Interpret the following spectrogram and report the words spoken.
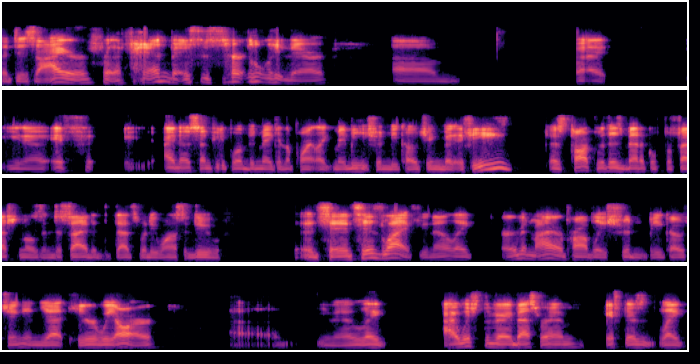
the desire for the fan base is certainly there. Um, but you know, if I know some people have been making the point like maybe he shouldn't be coaching, but if he has talked with his medical professionals and decided that that's what he wants to do. It's it's his life, you know. Like Urban Meyer probably shouldn't be coaching, and yet here we are. Uh, you know, like I wish the very best for him. If there's like,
